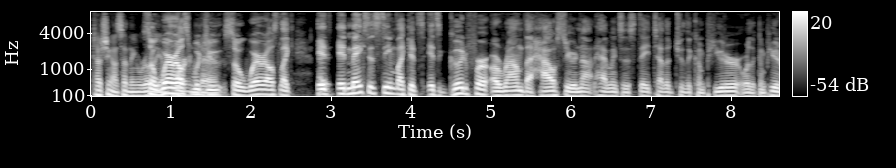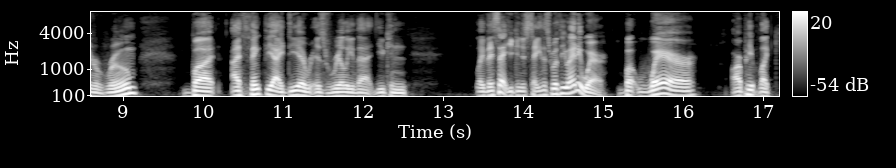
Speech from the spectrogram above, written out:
touching on something really. so where else would important you so where else like it it makes it seem like it's it's good for around the house so you're not having to stay tethered to the computer or the computer room but i think the idea is really that you can like they say you can just take this with you anywhere but where are people like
